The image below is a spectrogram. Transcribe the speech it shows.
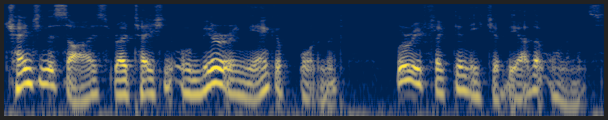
Changing the size, rotation or mirroring the anchor ornament will reflect in each of the other ornaments.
